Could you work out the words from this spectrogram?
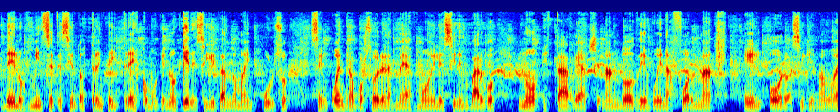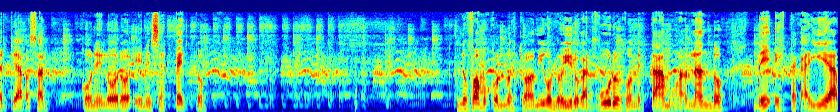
de los 1733, como que no quiere seguir dando más impulso, se encuentra por sobre las medias móviles, sin embargo no está reaccionando de buena forma el oro. Así que vamos a ver qué va a pasar con el oro en ese aspecto. Nos vamos con nuestros amigos los hidrocarburos, donde estábamos hablando de esta caída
